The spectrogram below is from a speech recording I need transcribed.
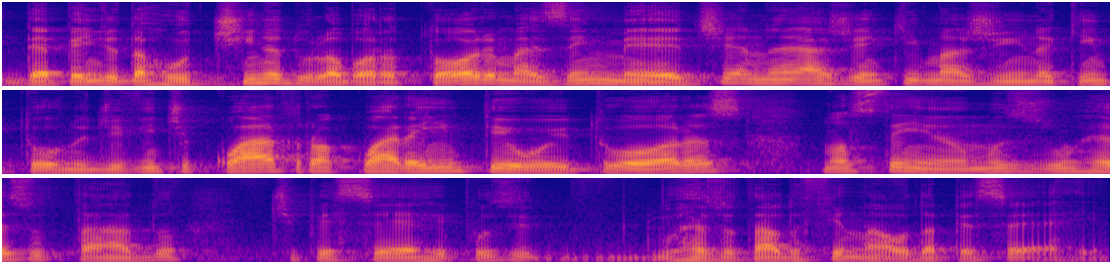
depende da rotina do laboratório, mas em média, né, a gente imagina que em torno de 24 a 48 horas nós tenhamos um resultado de PCR, o resultado final da PCR.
